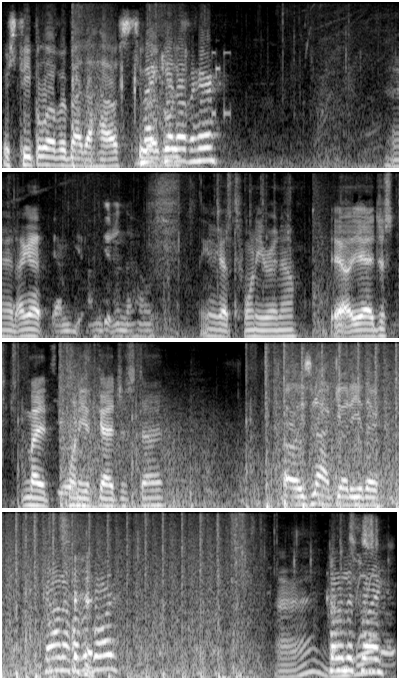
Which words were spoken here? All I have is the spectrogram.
There's people over by the house. Two Might of get over here. Alright, I got. Yeah, I'm, I'm getting in the house. I think I got 20 right now. Yeah, yeah. Just my 20th guy just died. Oh, he's not good either. Get on a hoverboard. Alright. Coming this done. way.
